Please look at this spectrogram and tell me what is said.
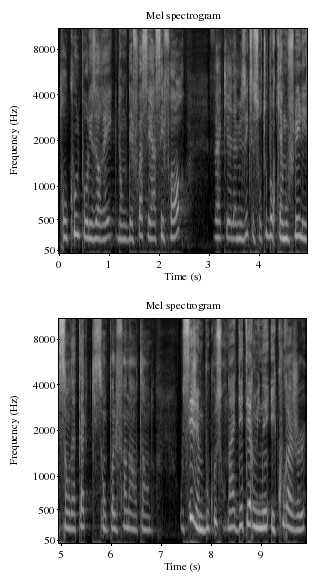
trop cool pour les oreilles. Donc, des fois, c'est assez fort. La musique, c'est surtout pour camoufler les sons d'attaque qui sont pas le fun à entendre. Aussi, j'aime beaucoup son air déterminé et courageux.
